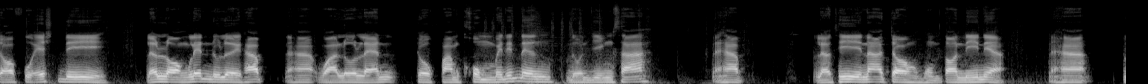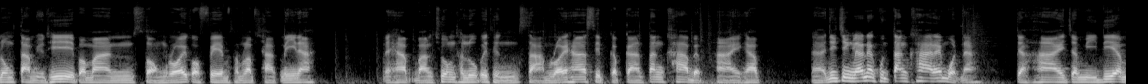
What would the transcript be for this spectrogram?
จอ Full HD แล้วลองเล่นดูเลยครับนะฮะ Valorant โชว์ความคมไปนิดนึง โดนยิงซะนะครับ แล้วที่หน้าจอของผมตอนนี้เนี่ยนะฮะลงต่ำอยู่ที่ประมาณ 200 กว่าเฟรมสำหรับฉากนี้นะนะครับบางช่วงทะลุไปถึง 350 กับการตั้งค่าแบบ High ครับนะจริงๆแล้วเนี่ยคุณตั้งค่าได้หมดนะ จะ High จะ Medium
